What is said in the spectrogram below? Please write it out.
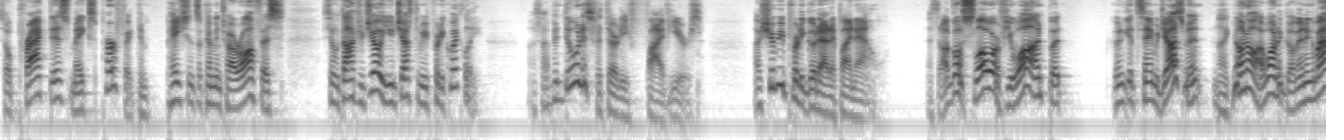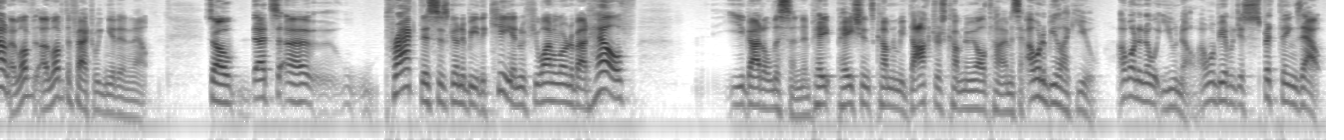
So practice makes perfect. And patients will come into our office and say, Well, Dr. Joe, you adjusted me pretty quickly. I said, I've been doing this for 35 years. I should be pretty good at it by now. I said, I'll go slower if you want, but I'm going to get the same adjustment. I'm like, no, no, I want to go in and come out. I love, I love the fact we can get in and out. So that's uh, practice is going to be the key. And if you want to learn about health, you got to listen. And pa- patients come to me, doctors come to me all the time and say, I want to be like you. I want to know what you know. I want to be able to just spit things out.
